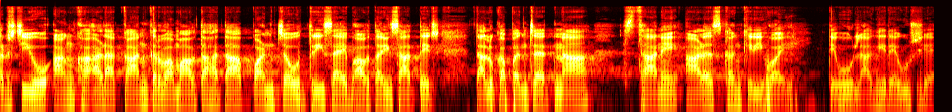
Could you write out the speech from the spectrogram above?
અરજીઓ આંખા આડા કાન કરવામાં આવતા હતા, પણ ચૌધરી સાહેબ આવતાની સાથે જ તાલુકા પંચાયતના સ્થાને આળસ ખંખેરી હોય તેવું લાગી રહ્યું છે.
